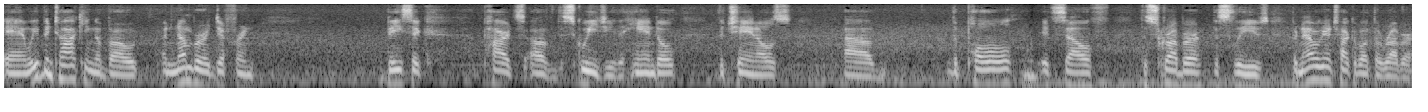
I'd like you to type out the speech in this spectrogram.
And we've been talking about a number of different basic parts of the squeegee, the handle, the channels, uh, the pole itself, the scrubber, the sleeves, but now we're going to talk about the rubber.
